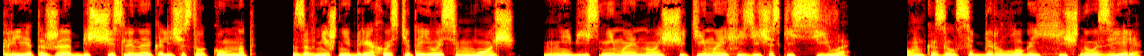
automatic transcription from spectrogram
Три этажа, бесчисленное количество комнат, за внешней дряхлостью таилась мощь, необъяснимая, но ощутимая физически сила — он казался берлогой хищного зверя,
